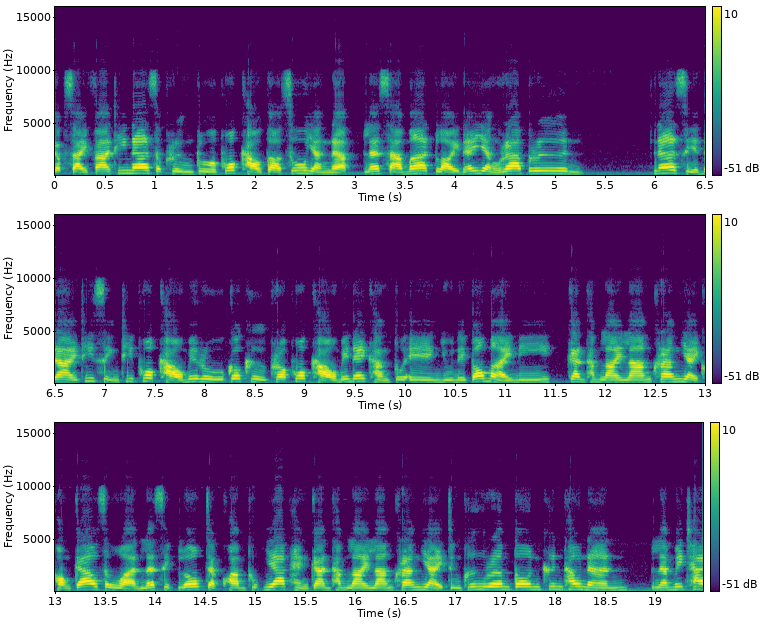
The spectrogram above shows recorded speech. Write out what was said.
กับสายฟ้าที่น่าสะพรึงกลัวพวกเขาต่อสู้อย่างหนัก และสามารถปล่อยได้อย่างราบรื่นน่าเสียดายที่สิ่งที่พวกเขาไม่รู้ก็คือเพราะพวกเขาไม่ได้ขังตัวเองอยู่ในเป้าหมายนี้ การทำลายล้างครั้งใหญ่ของก้าวสวรรค์และสิบโลกจากความทุกข์ยากแห่งการทำลายล้างครั้งใหญ่จึงเพิ่งเริ่มต้นขึ้นเท่านั้น และไม่ใช่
